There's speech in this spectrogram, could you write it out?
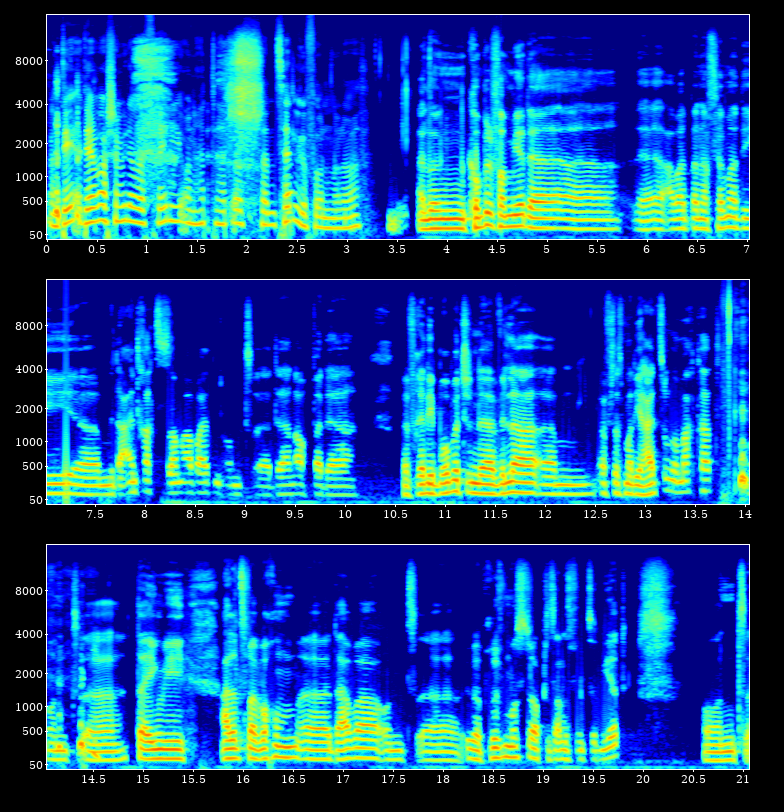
Und der, der war schon wieder bei Freddy und hat, hat hat einen Zettel gefunden, oder was? Also ein Kumpel von mir, der, äh, der arbeitet bei einer Firma, die äh, mit der Eintracht zusammenarbeiten und äh, der dann auch bei der bei Freddy Bobic in der Villa ähm, öfters mal die Heizung gemacht hat und äh, da irgendwie alle zwei Wochen äh, da war und äh, überprüfen musste, ob das alles funktioniert. Und äh,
